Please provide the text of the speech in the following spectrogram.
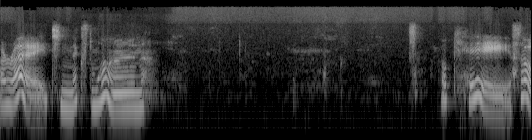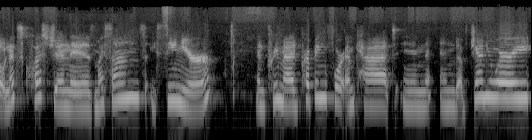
All right, next one. Okay, so next question is My son's a senior in pre med, prepping for MCAT in end of January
